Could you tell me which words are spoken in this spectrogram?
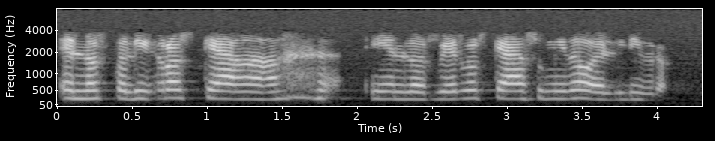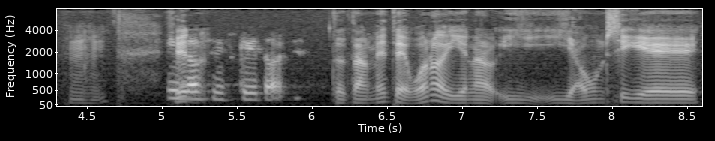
en los peligros que ha, y en los riesgos que ha asumido el libro y los escritores. totalmente. Bueno, y, y, aún sigue,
